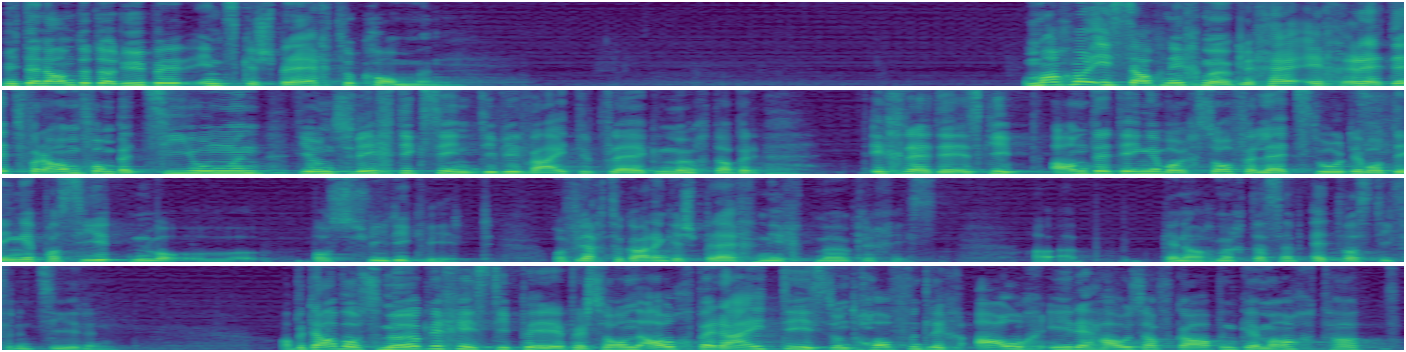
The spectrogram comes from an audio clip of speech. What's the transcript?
miteinander darüber ins Gespräch zu kommen. Und manchmal ist es auch nicht möglich. Ich rede jetzt vor allem von Beziehungen, die uns wichtig sind, die wir weiter pflegen möchten. Aber ich rede, es gibt andere Dinge, wo ich so verletzt wurde, wo Dinge passierten, wo, wo es schwierig wird. Wo vielleicht sogar ein Gespräch nicht möglich ist. Genau, ich möchte das etwas differenzieren. Aber da, wo es möglich ist, die Person auch bereit ist und hoffentlich auch ihre Hausaufgaben gemacht hat,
